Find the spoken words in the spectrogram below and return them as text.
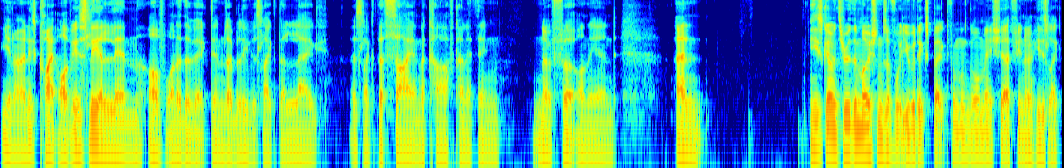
you know, and it's quite obviously a limb of one of the victims. I believe it's like the leg, it's like the thigh and the calf kind of thing no foot on the end, and he's going through the motions of what you would expect from a gourmet chef. You know, he's like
